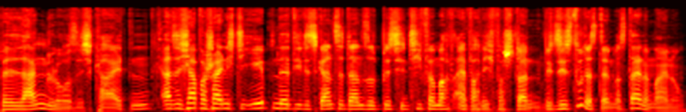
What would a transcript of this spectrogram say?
Belanglosigkeiten. Also ich habe wahrscheinlich die Ebene, die das Ganze dann so ein bisschen tiefer macht, einfach nicht verstanden. Wie siehst du das denn? Was ist deine Meinung?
